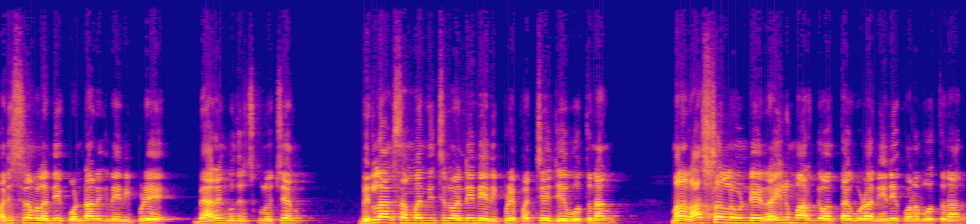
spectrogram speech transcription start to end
పరిశ్రమలన్నీ కొనడానికి నేను ఇప్పుడే బేరం కుదుర్చుకుని వచ్చాను. బిర్లాకు సంబంధించినవన్నీ నేను ఇప్పుడే పర్చేజ్ చేయబోతున్నాను. మన రాష్ట్రంలో ఉండే రైలు మార్గం అంతా కూడా నేనే కొనబోతున్నాను.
